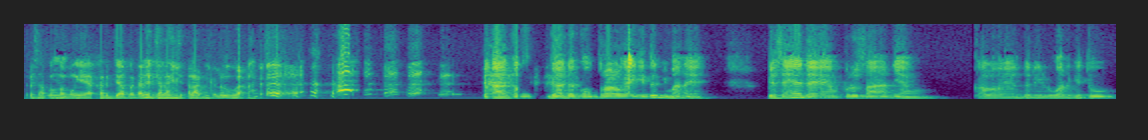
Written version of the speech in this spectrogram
Terus aku Hmm. ngomongnya ya kerja padahal jalan-jalan keluar. Nah, kalau nggak ada kontrol kayak gitu gimana ya? Biasanya ada yang perusahaan yang kalau yang dari luar gitu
